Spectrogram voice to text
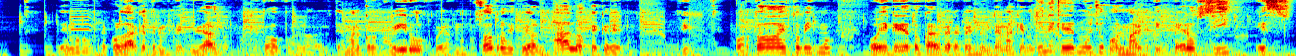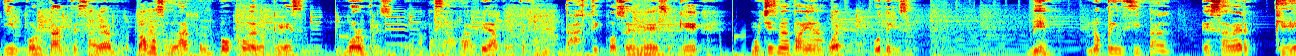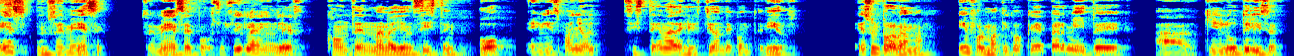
Debemos recordar que tenemos que cuidarnos, más que todo por lo del tema del coronavirus, cuidarnos nosotros y cuidarnos a los que queremos. En fin, por todo esto mismo, hoy he querido tocar de repente un tema que no tiene que ver mucho con el marketing, pero sí es importante saberlo. Vamos a hablar un poco de lo que es WordPress, una pasada rápida por este fantástico CMS que muchísimas páginas web utilizan. Bien, lo principal es saber qué es un CMS. CMS por sus siglas en inglés, Content Management System o en español, Sistema de Gestión de Contenidos. Es un programa informático que permite a quien lo utilice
